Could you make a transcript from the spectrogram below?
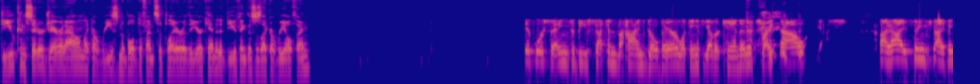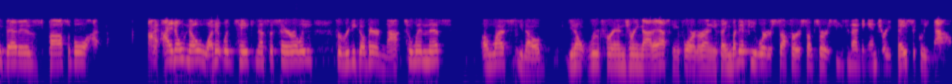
do you consider Jarrett Allen like a reasonable defensive player of the year candidate? Do you think this is like a real thing? If we're saying to be second behind Gobert, looking at the other candidates right now, yes, I, I think I think that is possible. I, I don't know what it would take necessarily for Rudy Gobert not to win this, unless you know you don't root for injury, not asking for it or anything. But if he were to suffer some sort of season-ending injury, basically now,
